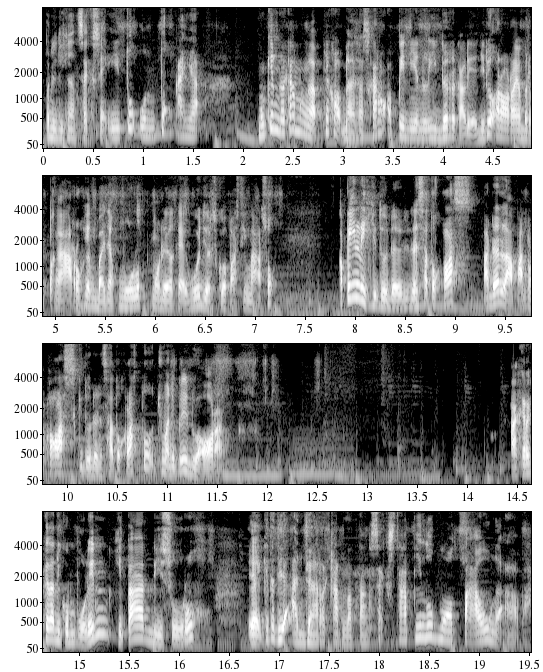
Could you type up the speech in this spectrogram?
Pendidikan seksnya itu untuk kayak mungkin mereka menganggapnya kalau bahasa sekarang opinion leader kali ya. Jadi orang-orang yang berpengaruh yang banyak mulut model kayak gue jelas gue pasti masuk. Kepilih gitu dari, dari satu kelas ada 8 kelas gitu. Dan satu kelas tuh cuma dipilih dua orang. Akhirnya kita dikumpulin kita disuruh ya kita diajarkan tentang seks. Tapi lu mau tahu nggak apa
